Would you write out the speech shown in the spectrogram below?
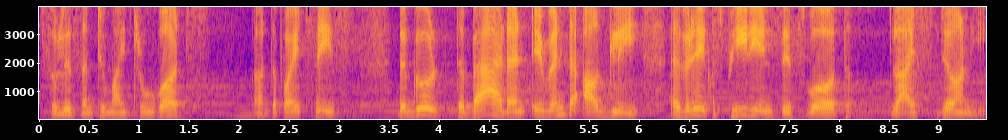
So listen to my true words. What the poet says the good, the bad, and even the ugly, every experience is worth life's journey.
